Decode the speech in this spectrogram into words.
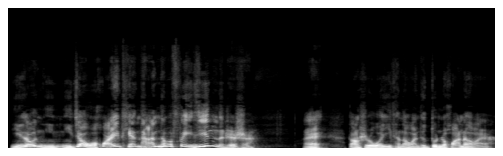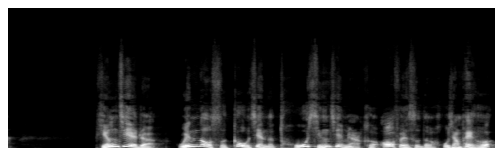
你说你你叫我画一天坛，他妈费劲呢，这是。哎，当时我一天到晚就蹲着画那玩意儿。凭借着 Windows 构建的图形界面和 Office 的互相配合，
